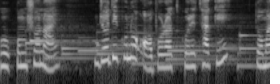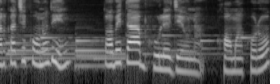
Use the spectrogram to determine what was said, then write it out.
হুকুম শোনায়, যদি কোনো অপরাধ করে থাকি তোমার কাছে কোনো দিন তবে তা ভুলে যেও না। ক্ষমা করো,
